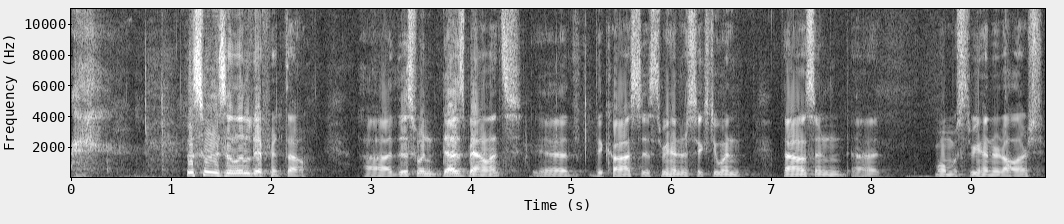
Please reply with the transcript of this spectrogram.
This one is a little different, though. Uh, This one does balance. Uh, The cost is three hundred sixty-one thousand, uh, almost three hundred dollars.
